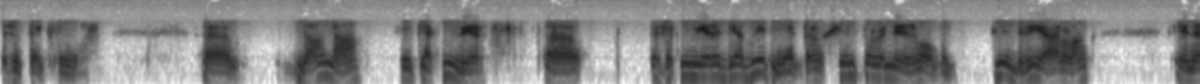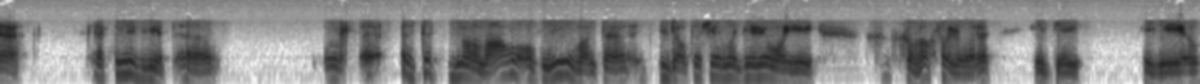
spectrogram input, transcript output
is dit tyd vir. Ehm uh, daarna het ek nie weer uh is ek nie meer diabetes nie. Ek drink geen pille nie so vir 2, 3 jaar lank. En uh ek wil net weet uh, uh is dit normaal of nie want uh, die dokter sê maar jy moet jy gewig verloor het, het jy het jy jou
